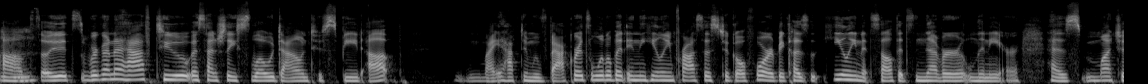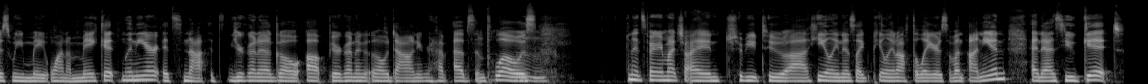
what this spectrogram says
Um, so it's we're gonna have to essentially slow down to speed up we might have to move backwards a little bit in the healing process to go forward because healing itself it's never linear as much as we may want to make it linear it's not it's, you're going to go up you're going to go down you're going to have ebbs and flows mm-hmm. and it's very much i attribute to uh, healing as like peeling off the layers of an onion and as you get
